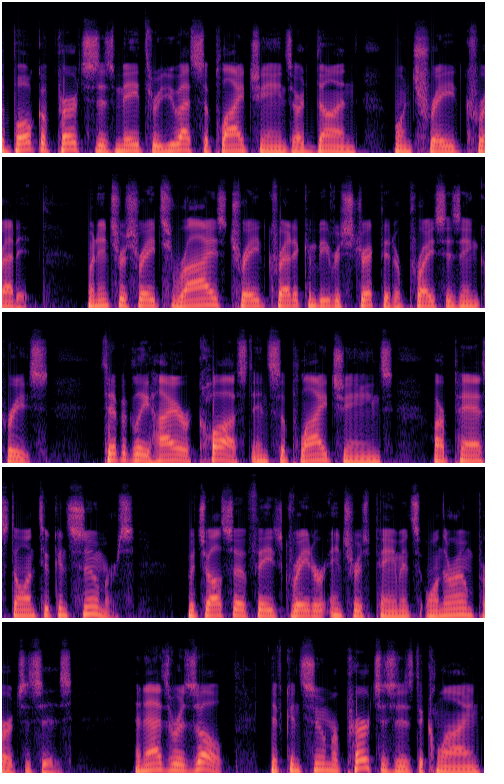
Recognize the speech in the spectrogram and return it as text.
The bulk of purchases made through U.S. supply chains are done on trade credit. When interest rates rise, trade credit can be restricted or prices increase. Typically, higher costs in supply chains are passed on to consumers which also face greater interest payments on their own purchases. And as a result, if consumer purchases decline,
